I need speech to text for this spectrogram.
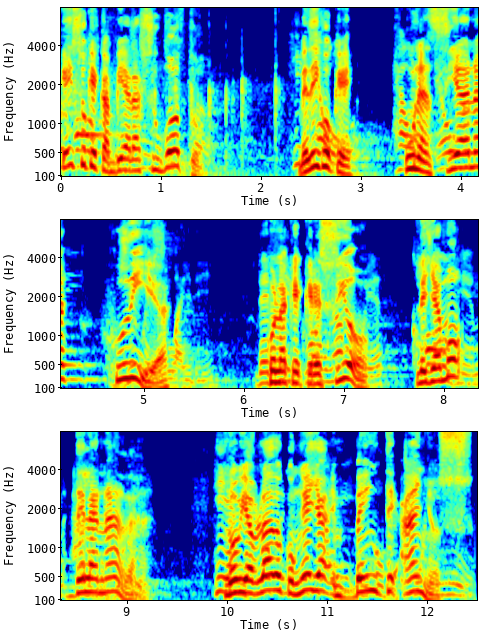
qué hizo que cambiara su voto. Me dijo que una anciana judía con la que creció le llamó de la nada. No había hablado con ella en 20 años,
